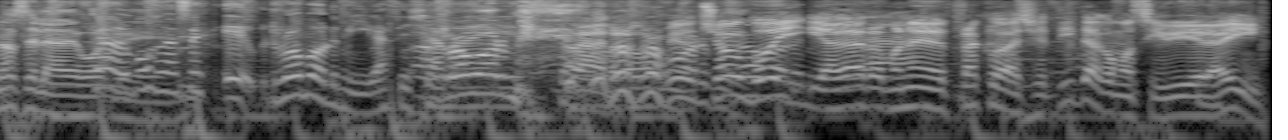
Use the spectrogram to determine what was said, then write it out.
No se la devolví. Claro, vos haces eh, robo hormiga, se llama. robo hormiga. Claro, Robo yo hormiga. voy y agarro moneda de frasco de galletita como si viviera ahí.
